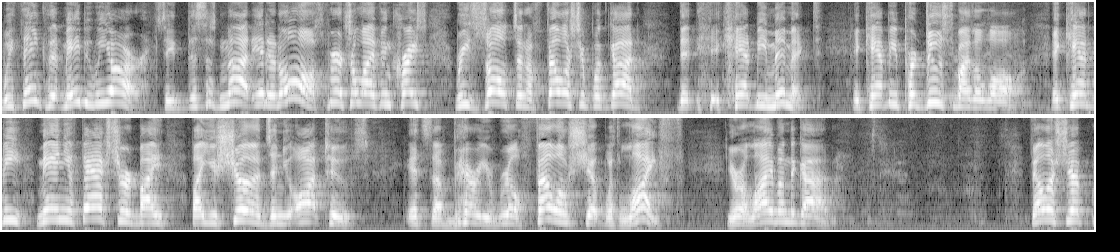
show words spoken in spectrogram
we think that maybe we are. See, this is not it at all. Spiritual life in Christ results in a fellowship with God that it can't be mimicked. It can't be produced by the law. It can't be manufactured by, by you shoulds and you ought tos. It's a very real fellowship with life. You're alive unto God. Fellowship,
